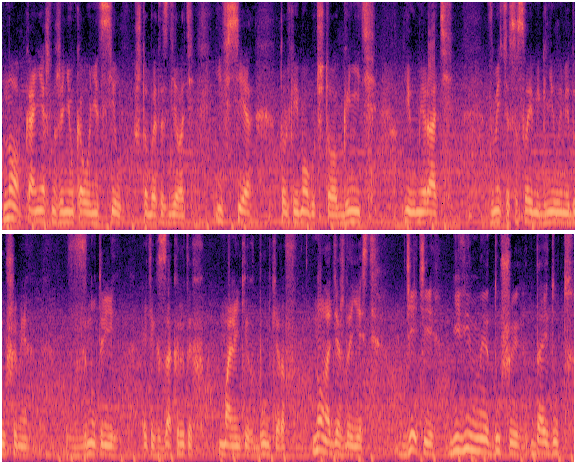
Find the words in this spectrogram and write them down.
Но, конечно же, ни у кого нет сил, чтобы это сделать. И все только и могут что гнить и умирать вместе со своими гнилыми душами внутри этих закрытых маленьких бункеров. Но надежда есть дети, невинные души дойдут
